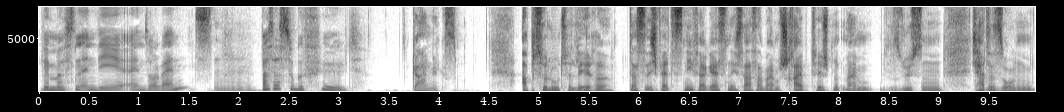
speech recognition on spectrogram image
wir müssen in die Insolvenz, Mhm. was hast du gefühlt? Gar nichts. Absolute Leere. Das, ich werde es nie vergessen. Ich saß an meinem Schreibtisch mit meinem süßen, ich hatte so einen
